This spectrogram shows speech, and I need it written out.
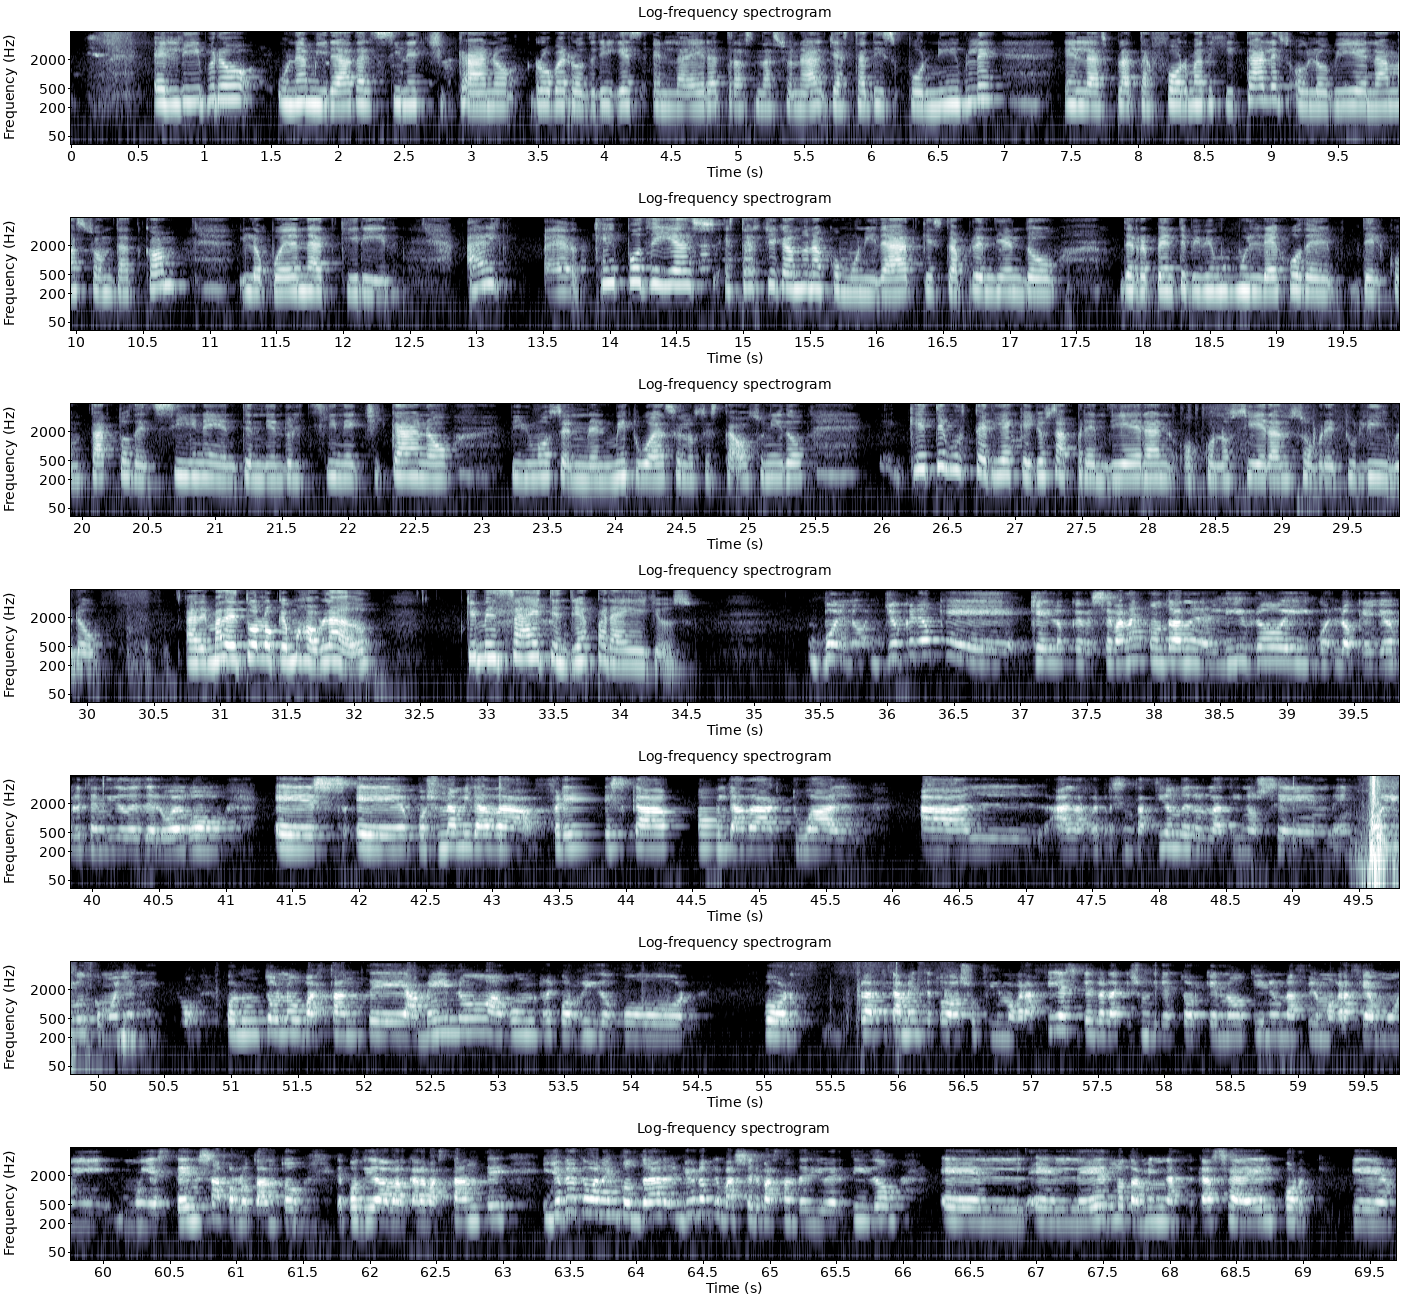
El libro Una mirada al cine chicano, Robert Rodríguez en la era transnacional, ya está disponible en las plataformas digitales. Hoy lo vi en amazon.com y lo pueden adquirir. Eh, ¿Qué podías estar llegando a una comunidad que está aprendiendo? De repente vivimos muy lejos del contacto del cine y entendiendo el cine chicano. Vivimos en el Midwest, en los Estados Unidos. ¿Qué te gustaría que ellos aprendieran o conocieran sobre tu libro? además de todo lo que hemos hablado, ¿qué mensaje tendrías para ellos? Bueno, yo creo que, lo que se van a encontrar en el libro y lo que yo he pretendido desde luego es eh, pues una mirada fresca, una mirada actual a la representación de los latinos en, Hollywood, como ya he dicho, con un tono bastante ameno, hago un recorrido por, por prácticamente toda su filmografía. Sí que es verdad que es un director que no tiene una filmografía muy, muy extensa, por lo tanto he podido abarcar bastante. Y yo creo que van a encontrar, yo creo que va a ser bastante divertido el, leerlo también, acercarse a él, porque,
